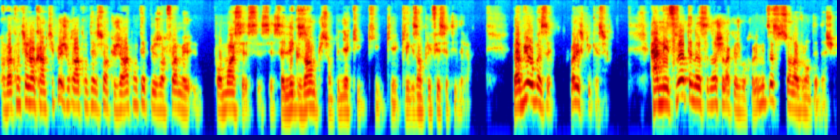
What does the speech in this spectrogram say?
on va continuer encore un petit peu. Je vais vous raconter une histoire que j'ai racontée plusieurs fois, mais pour moi, c'est l'exemple, si on peut dire, qui, exemplifie cette idée-là. Rabbi Obazé, voilà l'explication. Les mitzvot, sont la volonté d'Hachem.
